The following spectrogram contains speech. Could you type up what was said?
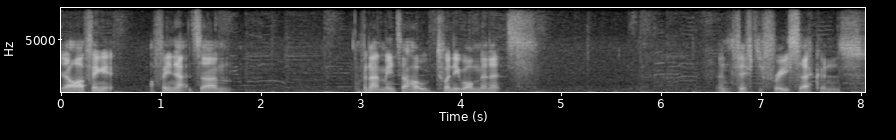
Yeah, I think it. I think that's um. I think that means a whole 21 minutes and 53 seconds.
